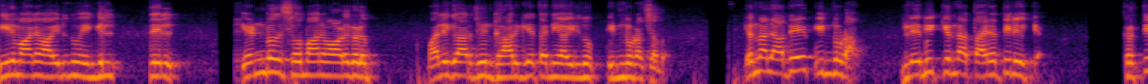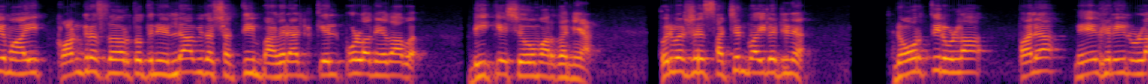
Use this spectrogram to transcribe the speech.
തീരുമാനമായിരുന്നു എങ്കിൽ ഇതിൽ എൺപത് ശതമാനം ആളുകളും മല്ലികാർജുൻ ഖാർഗെ തന്നെയായിരുന്നു പിന്തുണച്ചത്. എന്നാൽ അതേ പിന്തുണ ലഭിക്കുന്ന തരത്തിലേക്ക് കൃത്യമായി കോൺഗ്രസ് നേതൃത്വത്തിന് എല്ലാവിധ ശക്തിയും പകരാൻ കേൾപ്പുള്ള നേതാവ് ഡി കെ ശിവകുമാർ തന്നെയാണ്. ഒരുപക്ഷെ സച്ചിൻ പൈലറ്റിന് നോർത്തിലുള്ള പല മേഖലയിലുള്ള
